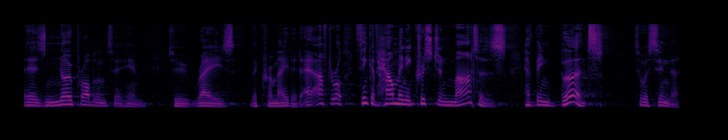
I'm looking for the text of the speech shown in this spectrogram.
There's no problem to him to raise the cremated. After all, think of how many Christian martyrs have been burnt to a cinder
